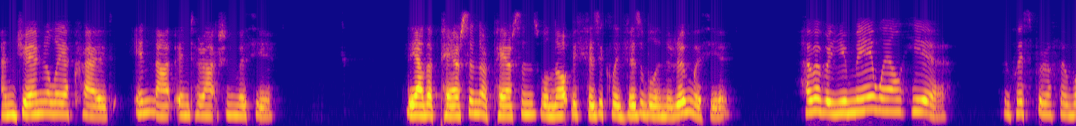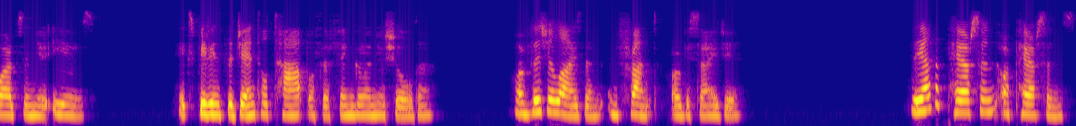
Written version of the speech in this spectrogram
and generally a crowd in that interaction with you. The other person or persons will not be physically visible in the room with you. However, you may well hear the whisper of their words in your ears. Experience the gentle tap of their finger on your shoulder, or visualize them in front or beside you. The other person or persons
